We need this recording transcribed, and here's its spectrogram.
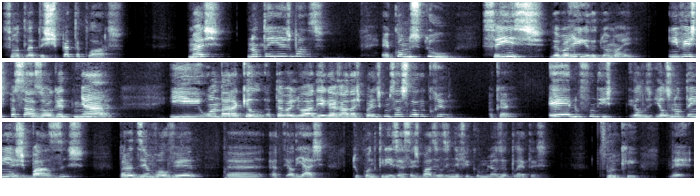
são atletas espetaculares, mas não têm as bases. É como se tu saísses da barriga da tua mãe, em vez de passares ao gatinhar e o andar aquele atabalhoado e agarrado às paredes, começaste logo a correr. Ok? É no fundo isto. Eles, eles não têm as bases para desenvolver. at- aliás, tu quando crias essas bases, eles ainda ficam melhores atletas. Porque eh,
